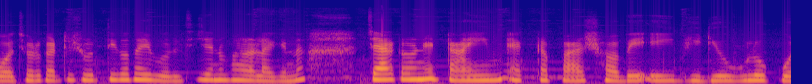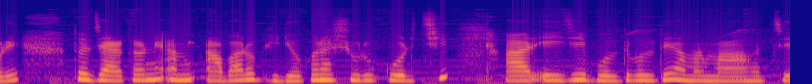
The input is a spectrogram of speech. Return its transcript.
বছর কাটে, সত্যি কথাই বলছি, যেন ভালো লাগে না। যার কারণে টাইম একটা পাস হবে এই ভিডিওগুলো করে। তো যার কারণে আমি আবারও ভিডিও করা শুরু করছি। আর এই যে বলতে বলতে আমার মা হচ্ছে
